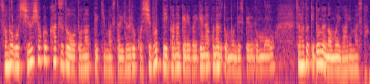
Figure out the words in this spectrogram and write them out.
その後、就職活動となってきますと、いろいろこう絞っていかなければいけなくなると思うんですけれども、その時どのような思いがありましたか？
